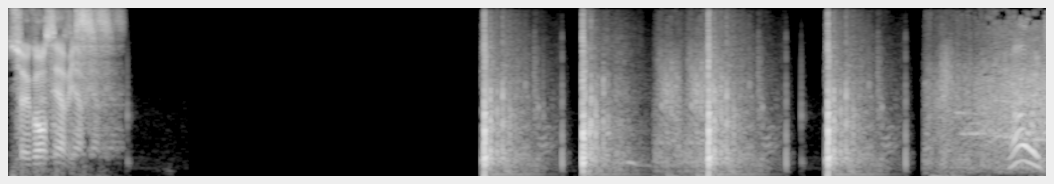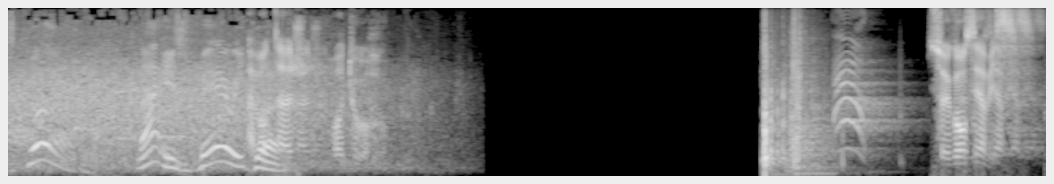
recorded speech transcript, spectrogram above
Second service. Oh, it's good. That is very good. Avantage, retour. Second service.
